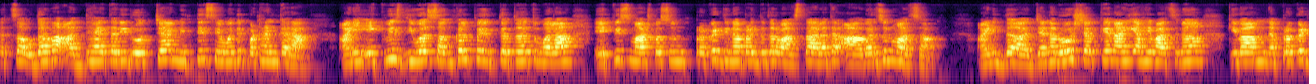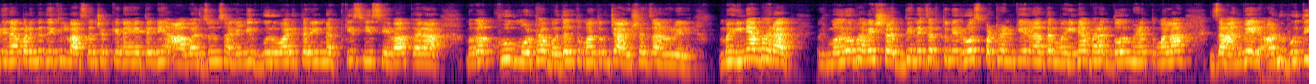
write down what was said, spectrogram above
तर चौदावा अध्याय तरी रोजच्या नित्यसेवेमध्ये पठण करा. आणि एकवीस दिवस संकल्पयुक्त तर तुम्हाला एकवीस मार्च पासून प्रकट दिनापर्यंत जर वाचता आला तर आवर्जून वाचा. आणि द- ज्यांना रोज शक्य नाही आहे वाचणं किंवा प्रकट दिनापर्यंत देखील वाचणं शक्य नाही आहे त्यांनी आवर्जून सांगितली गुरुवारी तरी नक्कीच ही सेवा करा. बघा खूप मोठा बदल तुम्हाला तुमच्या आयुष्यात जाणवलेला महिन्याभरात मनोभावे श्रद्धेने जर तुम्ही रोज पठण केलं ना तर महिन्याभरात दोन महिन्यात तुम्हाला जाणवेल अनुभूती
